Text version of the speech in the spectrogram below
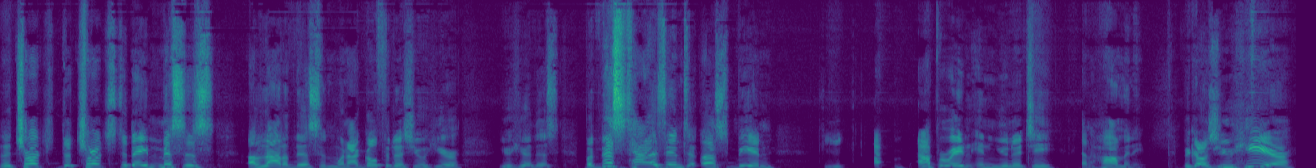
The church, the church today misses a lot of this, and when I go through this, you'll hear you'll hear this. But this ties into us being uh, operating in unity and harmony, because you hear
